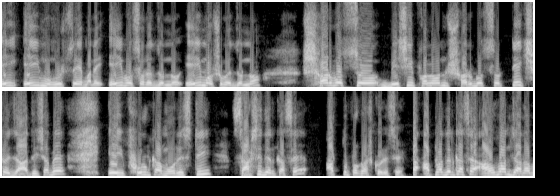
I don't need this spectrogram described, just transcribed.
এই এই মুহূর্তে মানে এই বছরের জন্য, এই মৌসুমের জন্য সর্বোচ্চ বেশি ফলন, সর্বোচ্চ টেকসই জাত হিসাবে এই ফুলকা মরিচটি চাষিদের কাছে আত্মপ্রকাশ করেছে। আপনাদের কাছে আহ্বান জানাব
